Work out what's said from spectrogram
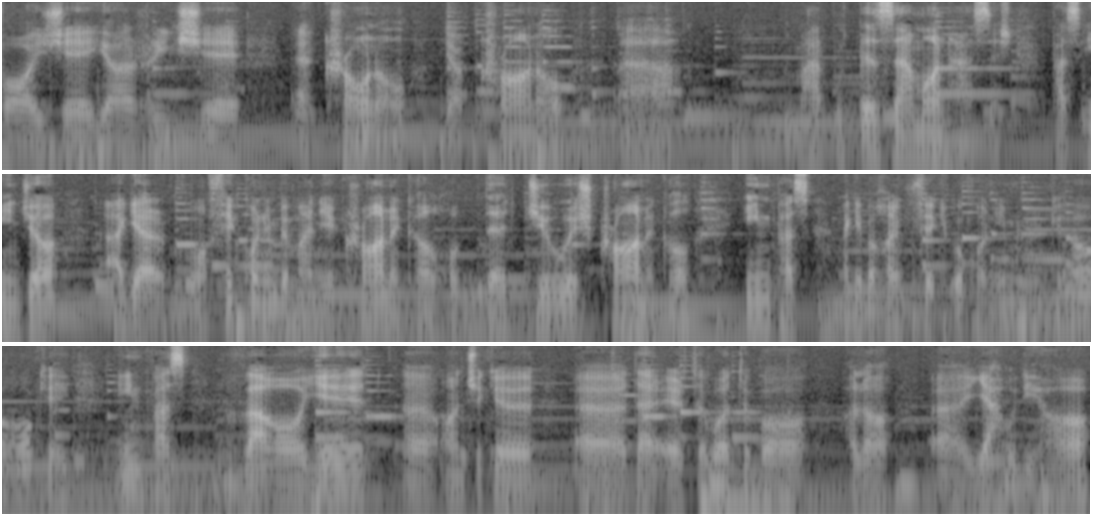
واژه یا ریشه کرونو یا کرانو مربوط به زمان هستش. پس اینجا اگر ما فکر کنیم به معنی کرانیکل خب The Jewish Chronicle این پس اگه بخوایم فکر بکنیم که اوکی. این پس وقایع آنچه که در ارتباط با حالا یهودی ها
